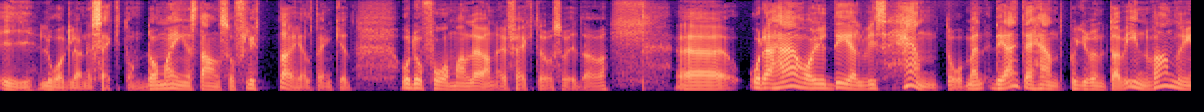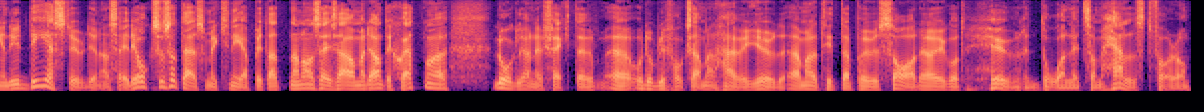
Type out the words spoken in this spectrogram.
i låglönesektorn. De har ingenstans att flytta helt enkelt. Och då får man löneeffekter och så vidare. Uh, och det här har ju delvis hänt då, men det har inte hänt på grund av invandringen. Det är ju det studierna säger. Det är också sånt där som är knepigt att när någon säger så här, ja men det har inte skett några låglöneeffekter uh, och då blir folk så här, men herregud, jag menar, titta på USA, det har ju gått hur dåligt som helst för dem.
